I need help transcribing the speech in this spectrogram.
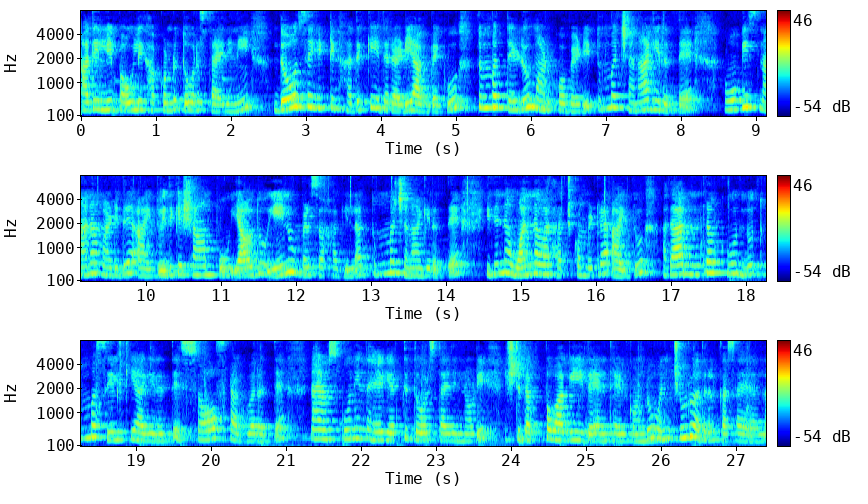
ಅದಿಲ್ಲಿ ಬೌಲಿಗೆ ಹಾಕ್ಕೊಂಡು ತೋರಿಸ್ತಾ ಇದ್ದೀನಿ. ದೋಸೆ ಹಿಟ್ಟಿನ ಹದಕ್ಕೆ ಇದು ರೆಡಿ ಆಗಬೇಕು. ತುಂಬ ತೆಳು ಮಾಡ್ಕೋಬೇಡಿ, ತುಂಬ ಚೆನ್ನಾಗಿರುತ್ತೆ. ಹೋಗಿ ಸ್ನಾನ ಮಾಡಿದರೆ ಆಯಿತು. ಇದಕ್ಕೆ ಶಾಂಪು, ಯಾವುದು ಏನೂ ಬಳಸೋ ಹಾಗಿಲ್ಲ. ತುಂಬ ಚೆನ್ನಾಗಿರುತ್ತೆ. ಇದನ್ನು ಒನ್ ಅವರ್ ಹಚ್ಕೊಂಡ್ಬಿಟ್ರೆ ಆಯಿತು. ಅದಾದ ನಂತರ ಕೂದಲು ತುಂಬ ಸಿಲ್ಕಿ ಆಗಿರುತ್ತೆ ಸಾಫ್ಟಾಗಿ ಬರುತ್ತೆ. ನಾನು ಸ್ಪೂನಿಂದ ಹೇಗೆ ಎತ್ತಿ ತೋರಿಸ್ತಾ ಇದ್ದೀನಿ ನೋಡಿ. ಇಷ್ಟು ದಪ್ಪವಾಗಿ ಇದೆ ಅಂತ ಹೇಳ್ಕೊಂಡು ಒಂಚೂರು ಅದರಲ್ಲಿ ಕಸ ಇರಲ್ಲ.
